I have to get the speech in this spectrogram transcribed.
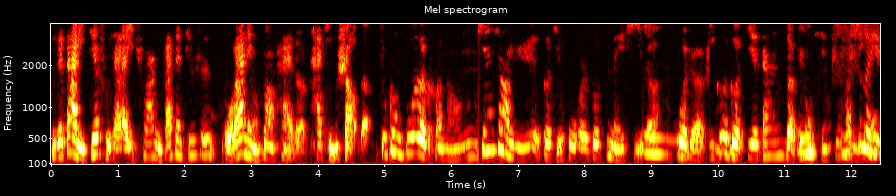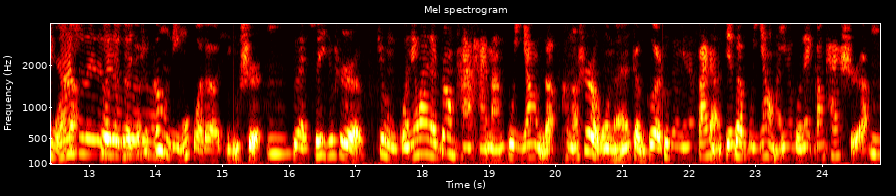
你在大理接触下来一圈儿，你发现其实国外那种状态的还挺少的，就更多的可能偏向于个体户或者做自媒体的，嗯或者一个个接单的这种形式，很灵活的。啊之类的对对对，就是更灵活的形式。嗯对，所以就是这种国内外的状态还蛮不一样的，可能是我们整个数字游民的发展的阶段不一样嘛，因为国内刚开始，嗯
